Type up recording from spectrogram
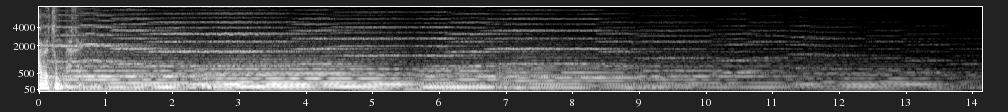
شبتون بخیر.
